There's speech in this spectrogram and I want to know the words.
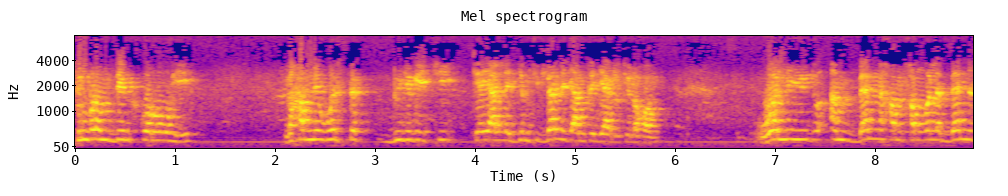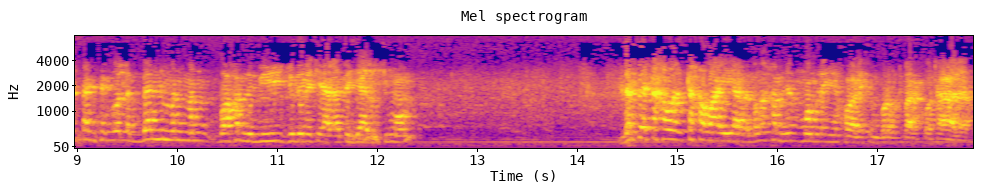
suñu borom dénk ko ruux yi nga xam ne wërsëg du jógee ci ca yàlla jëm ci benn jaam te jaarul ci loxoom wala yu du am benn xam-xam wala benn sañ-sañ wala benn mën-mën boo xam ne bii jóge na ci yàlla te jaarul ci moom dafay taxawal taxawaayu yàlla ba nga xam ne moom la ñuy xoolee suñu borom tabaraka wa taala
